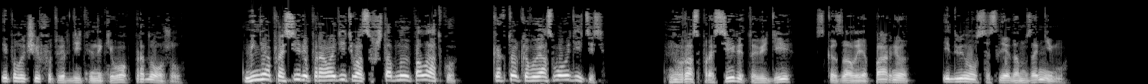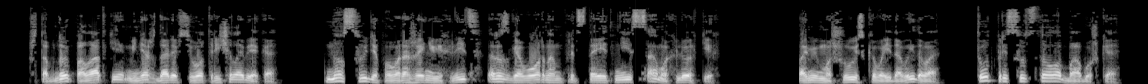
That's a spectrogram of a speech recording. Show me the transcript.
и, получив утвердительный кивок, продолжил. «Меня просили проводить вас в штабную палатку, как только вы освободитесь». «Ну, раз просили, то веди», — сказал я парню и двинулся следом за ним. В штабной палатке меня ждали всего три человека. Но, судя по выражению их лиц, разговор нам предстоит не из самых легких. Помимо Шуйского и Давыдова, тут присутствовала бабушка.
